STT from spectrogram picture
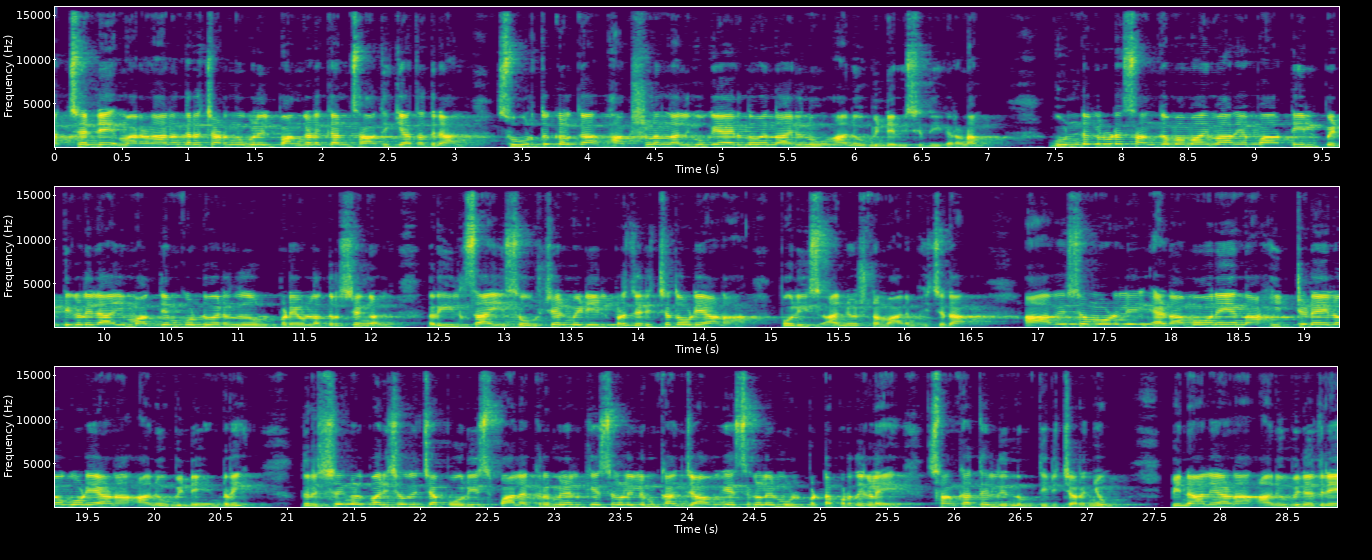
അച്ഛന്റെ മരണാനന്തര ചടങ്ങുകളിൽ പങ്കെടുക്കാൻ സാധിക്കാത്തതിനാൽ സുഹൃത്തുക്കൾക്ക് ഭക്ഷണം നൽകുകയായിരുന്നുവെന്നായിരുന്നു അനൂപിന്റെ വിശദീകരണം. ഗുണ്ടകളുടെ സംഗമമായി മാറിയ പാർട്ടിയിൽ പെട്ടികളിലായി മദ്യം കൊണ്ടുവരുന്നത് ഉൾപ്പെടെയുള്ള ദൃശ്യങ്ങൾ റീൽസായി സോഷ്യൽ മീഡിയയിൽ പ്രചരിച്ചതോടെയാണ് പോലീസ് അന്വേഷണം ആരംഭിച്ചത്. ആവേശം മോഡലിൽ എടാ മോനെ എന്ന ഹിറ്റ് ഡയലോഗോടെയാണ് അനൂപിന്റെ എൻട്രി. ദൃശ്യങ്ങൾ പരിശോധിച്ച പോലീസ് പല ക്രിമിനൽ കേസുകളിലും കഞ്ചാവ് കേസുകളിലും ഉൾപ്പെട്ട പ്രതികളെ സംഘത്തിൽ നിന്നും തിരിച്ചറിഞ്ഞു. പിന്നാലെയാണ് അനൂപിനെതിരെ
